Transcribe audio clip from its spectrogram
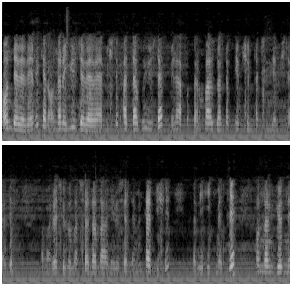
10 deve verirken onlara 100 deve vermiştir. Hatta bu yüzden münafıkların bazılarına ne biçim taksim demişlerdir. Ama Resulullah sallallahu aleyhi ve sellemin her işi tabi hikmetli. Onların gönlü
